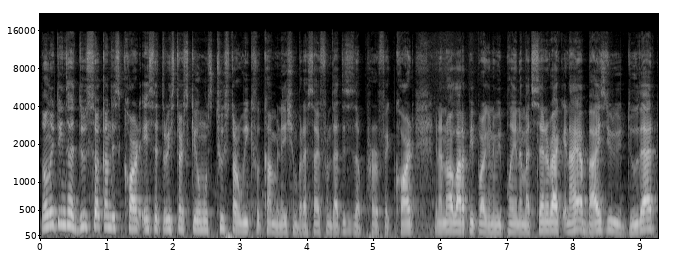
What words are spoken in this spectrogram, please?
The only things that do suck on this card is a 3-star skill moves, 2-star weak foot combination. But aside from that, this is a perfect card. And I know a lot of people are going to be playing him at center back. And I advise you to do that.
